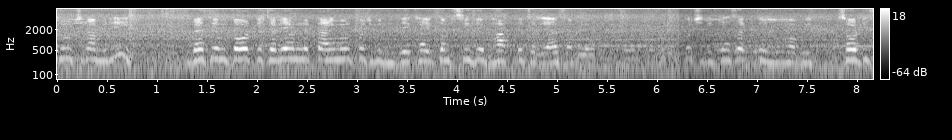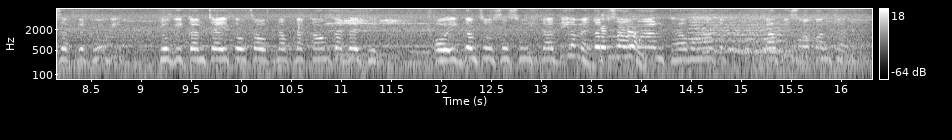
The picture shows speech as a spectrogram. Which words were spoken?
सूचना मिली। वैसे हम दौड़ के चले हमने टाइम में कुछ भी नहीं देखा। एकदम सीधे भाग के चले आए सब लोग। कुछ नहीं कह सकते हम अभी। शॉर्टी सर्किट होगी क्योंकि कर्मचारी तो सब अपना अपना काम कर रहे थे। और एकदम से उसे सूचना दी हमें। तब सामान था वहाँ तो काफ़ी सामान था।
